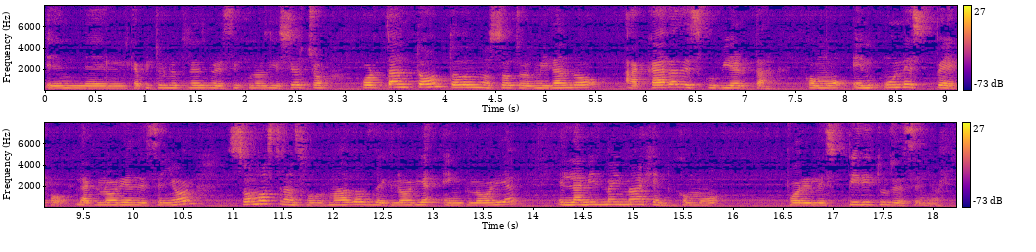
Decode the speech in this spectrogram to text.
en el capítulo 3, versículo 18, por tanto, todos nosotros mirando a cara descubierta, como en un espejo, la gloria del Señor, somos transformados de gloria en gloria en la misma imagen, como por el Espíritu del Señor.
